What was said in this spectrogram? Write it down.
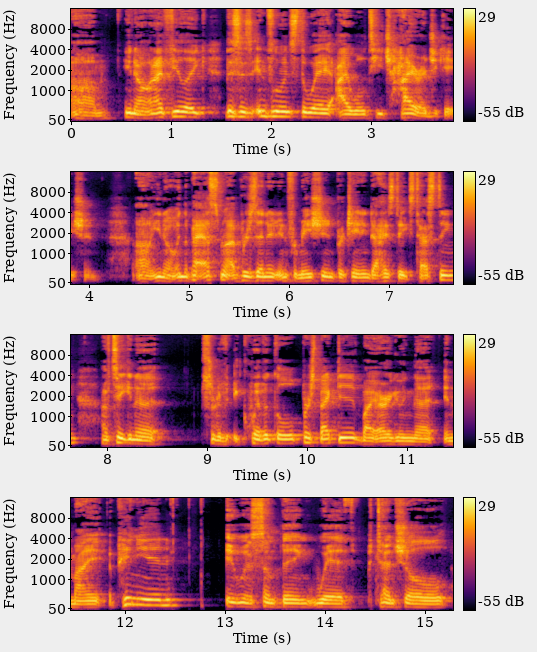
Um, you know, and I feel like this has influenced the way I will teach higher education. Uh, you know, in the past, when I presented information pertaining to high stakes testing, I've taken a sort of equivocal perspective by arguing that, in my opinion, it was something with potential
